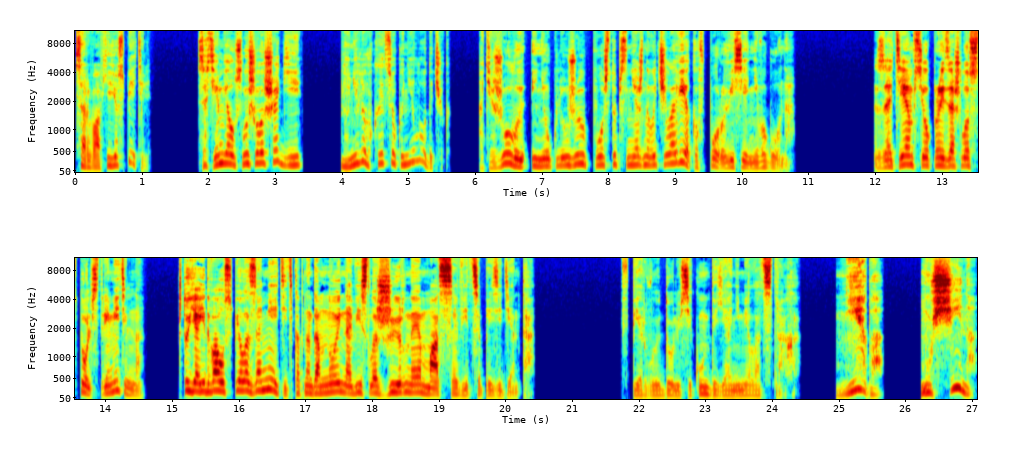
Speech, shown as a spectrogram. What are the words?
сорвав ее с петель. Затем я услышала шаги, но не легкое цоканье лодочек, а тяжелую и неуклюжую поступь снежного человека в пору весеннего гона. Затем все произошло столь стремительно, что я едва успела заметить, как надо мной нависла жирная масса вице-президента. В первую долю секунды я онемела от страха. Небо! Мужчина!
